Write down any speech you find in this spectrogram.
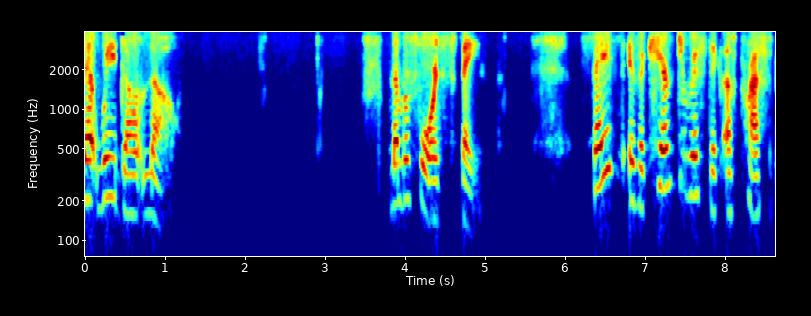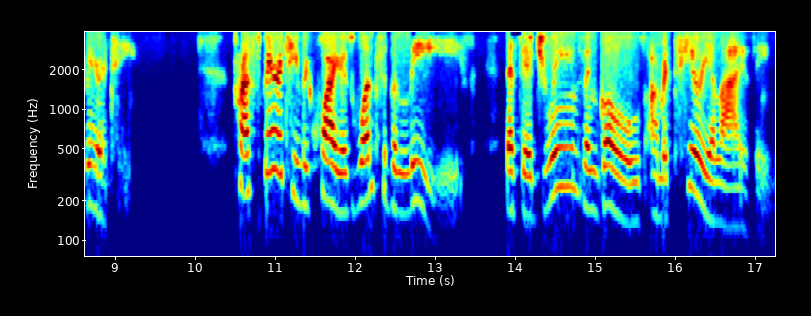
that we don't know. Number four is faith. Faith is a characteristic of prosperity. Prosperity requires one to believe that their dreams and goals are materializing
